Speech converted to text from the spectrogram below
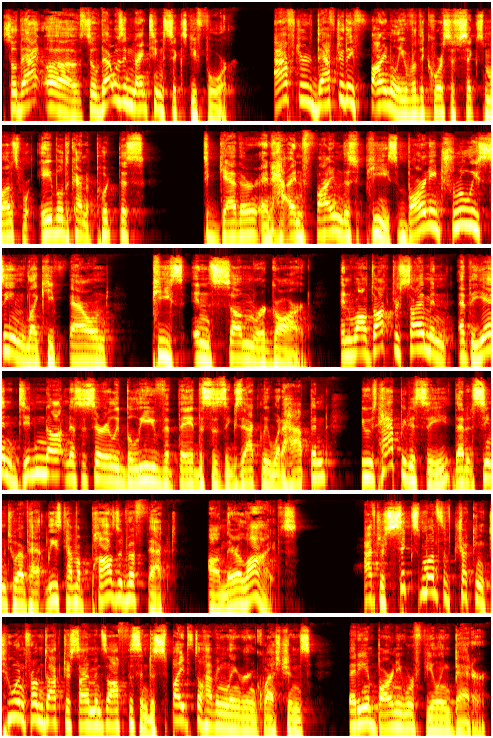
So that uh, so that was in 1964. After after they finally, over the course of six months, were able to kind of put this together and ha- and find this peace, Barney truly seemed like he found peace in some regard. And while Dr. Simon at the end did not necessarily believe that they this is exactly what happened, he was happy to see that it seemed to have at least have a positive effect on their lives. After six months of trekking to and from Dr. Simon's office, and despite still having lingering questions, Betty and Barney were feeling better.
